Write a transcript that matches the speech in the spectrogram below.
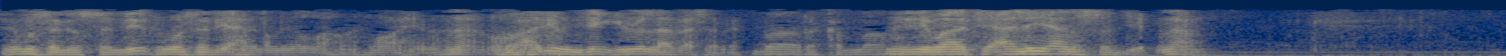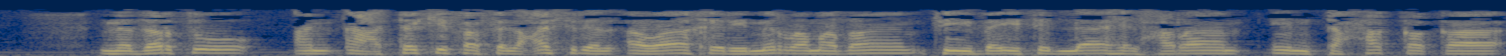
في مسند الصديق في مسند أحمد رضي الله عنه ورحمه نعم. وهو حديث جيد لا بأس به. بارك الله من رواية علي عن الصديق. نعم. نذرت أن أعتكف في العشر الأواخر من رمضان في بيت الله الحرام إن تحقق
